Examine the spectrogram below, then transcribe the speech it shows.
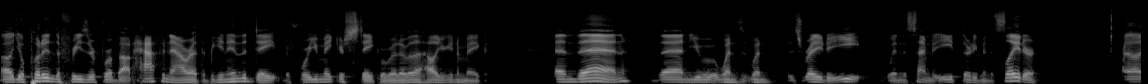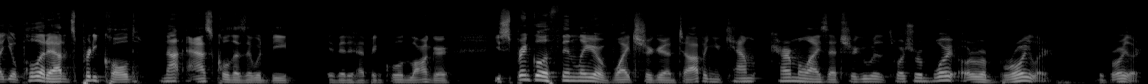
uh, you'll put it in the freezer for about half an hour at the beginning of the date before you make your steak or whatever the hell you're gonna make. And then, then you when when it's ready to eat, when it's time to eat, 30 minutes later, uh, you'll pull it out. It's pretty cold, not as cold as it would be if it had been cooled longer. You sprinkle a thin layer of white sugar on top, and you cam- caramelize that sugar with a torch or a, boi- or a broiler. The broiler.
